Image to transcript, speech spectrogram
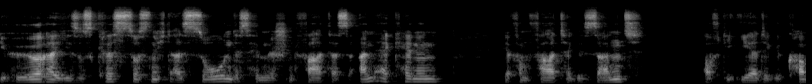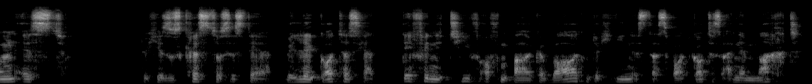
die Hörer Jesus Christus nicht als Sohn des himmlischen Vaters anerkennen, der vom Vater gesandt auf die Erde gekommen ist. Durch Jesus Christus ist der Wille Gottes ja definitiv offenbar geworden. Durch ihn ist das Wort Gottes eine Macht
